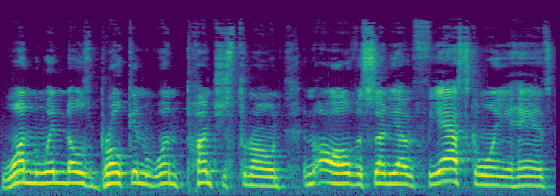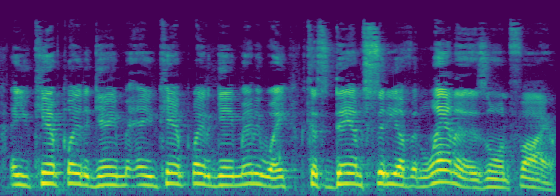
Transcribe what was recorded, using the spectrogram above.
one window's broken, one punch is thrown, and all of a sudden you have a fiasco on your hands, and you can't play the game, and you can't play the game anyway because the damn city of Atlanta is on fire.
